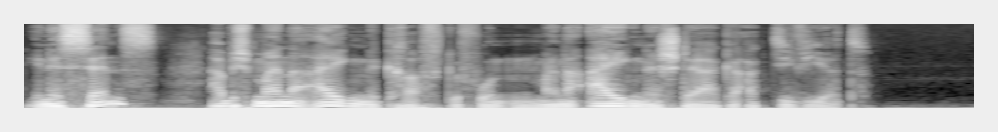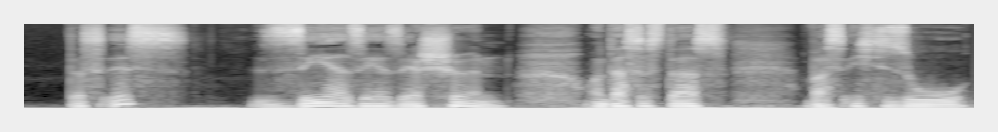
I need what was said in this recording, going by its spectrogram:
In Essenz habe ich meine eigene Kraft gefunden, meine eigene Stärke aktiviert. Das ist sehr, sehr, sehr schön. Und das ist das, was ich so,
